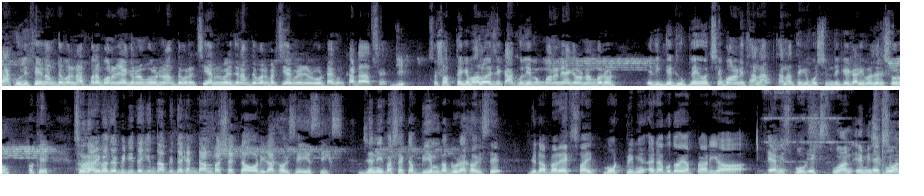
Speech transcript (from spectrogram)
কাকুলি থেকে নামতে পারেন আপনারা বনানী এগারো নম্বর রোডে নামতে পারেন চেয়ারম্যান বাড়িতে নামতে পারেন বাট চেয়ারম্যান রোডটা এখন কাটা আছে। জি। তো সব থেকে ভালো হয় যে কাকুলি এবং বনানী এগারো নম্বর রোড এদিক দিয়ে ঢুকলে হচ্ছে বনানী থানা থানা থেকে পশ্চিম দিকে গাড়ি বাজারের শোরুম ওকে সো গাড়ি বাজার বিডিতে কিন্তু আপনি দেখেন ডান পাশে একটা অডি রাখা হয়েছে এ সিক্স দেন এই পাশে একটা বিএমডাব্লিউ রাখা হয়েছে যেটা আপনার এক্স ফাইভ মোট প্রিমিয়াম এটা বোধহয় আপনার yeah M sport X one M X one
